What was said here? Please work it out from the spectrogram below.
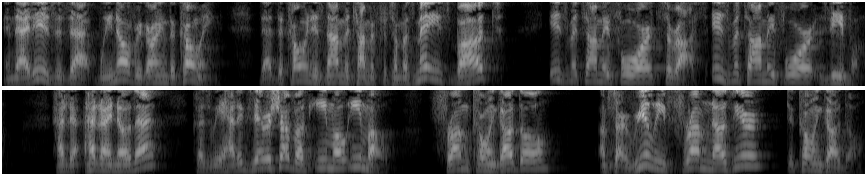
And that is, is that we know regarding the Kohen, that the Kohen is not metame for Tumas Mace, but is metame for tsaras, is metame for ziva. How did, how did I know that? Because we had a Gzereshava of Emo Emo from Kohen Gadol. I'm sorry, really from Nazir to Kohen Gadol.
